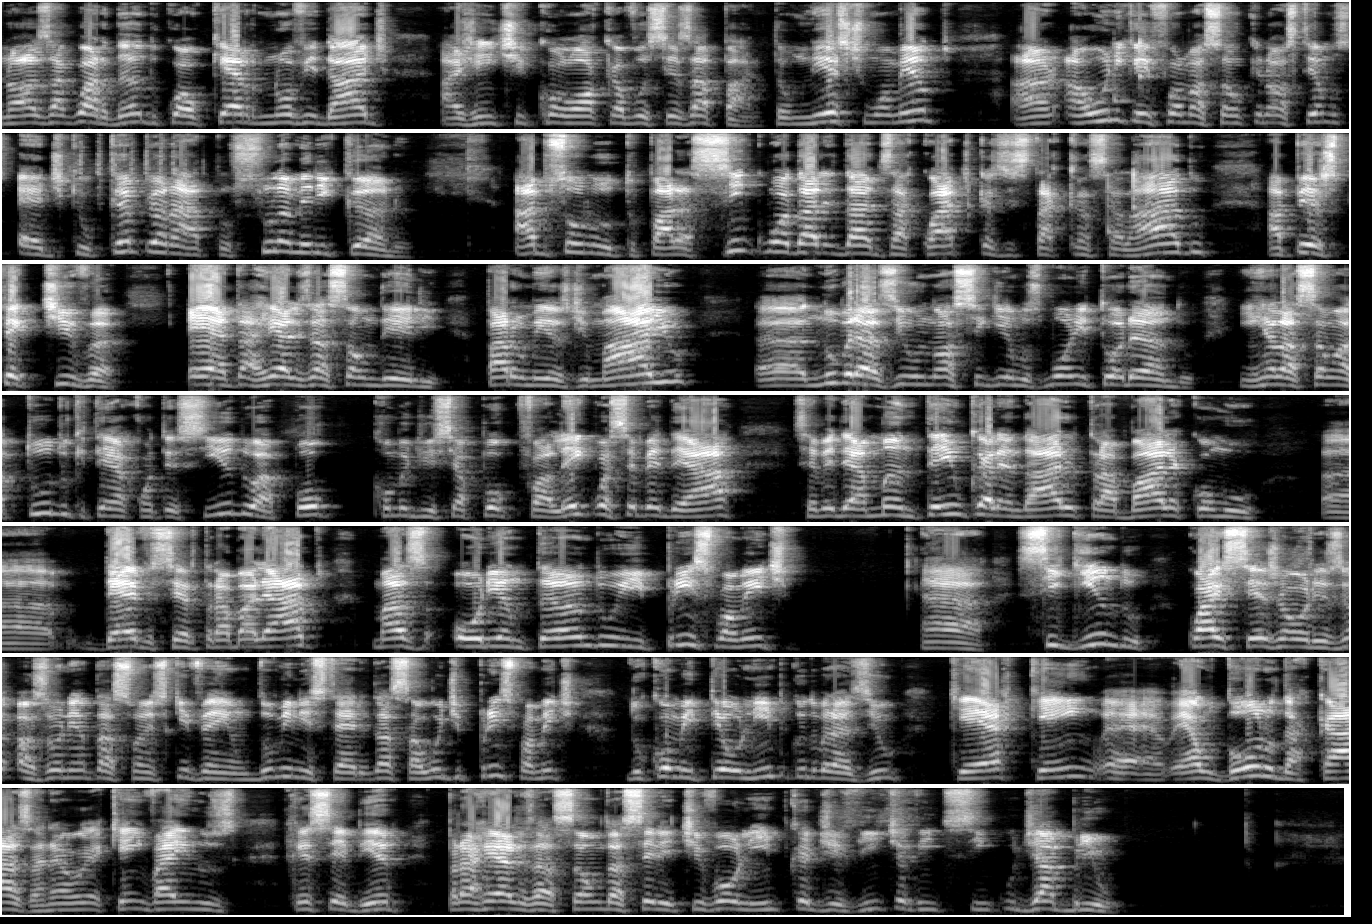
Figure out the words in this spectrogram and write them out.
Nós aguardando qualquer novidade, a gente coloca vocês a par. Então, neste momento, a única informação que nós temos é de que o campeonato sul-americano absoluto para cinco modalidades aquáticas está cancelado. A perspectiva é da realização dele para o mês de maio. Uh, no Brasil, nós seguimos monitorando em relação a tudo que tem acontecido. Há pouco, como eu disse, há pouco falei com a CBDA. A CBDA mantém o calendário, trabalha como uh, deve ser trabalhado, mas orientando e principalmente uh, seguindo quais sejam as orientações que venham do Ministério da Saúde, principalmente do Comitê Olímpico do Brasil, que é quem é, é o dono da casa, né, é quem vai nos receber para a realização da seletiva olímpica de 20 a 25 de abril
